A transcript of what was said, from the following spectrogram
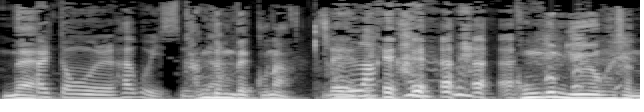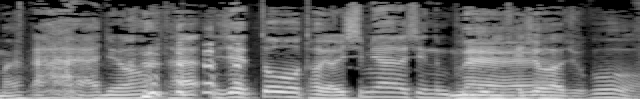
네. 활동을 하고 있습니다. 감동됐구나. 네, 네. 전락한. 공금 유용하셨나요? 아, 아니요. 다 이제 또 더 열심히 하시는 분들이 네. 계셔가지고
